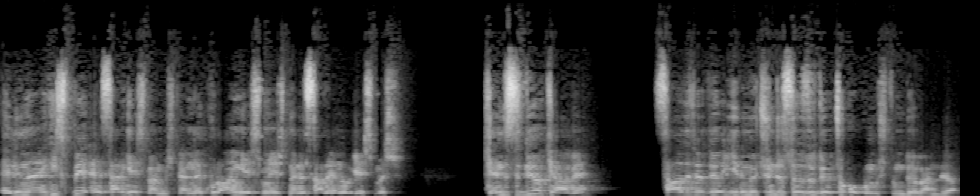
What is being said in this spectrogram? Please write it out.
eline hiçbir eser geçmemiş. Yani ne Kur'an geçmiş, ne Risale-i Nur geçmiş. Kendisi diyor ki abi, sadece diyor 23. sözü diyor çok okumuştum diyor ben diyor.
